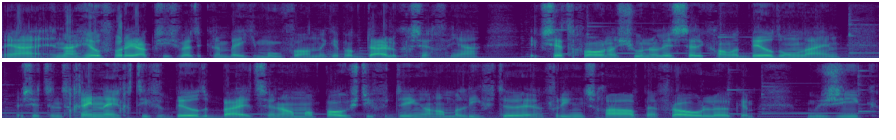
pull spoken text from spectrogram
Ja, en na heel veel reacties werd ik er een beetje moe van. Ik heb ook duidelijk gezegd van ja, ik zet gewoon als journalist zet ik gewoon wat beelden online. Er zitten geen negatieve beelden bij. Het zijn allemaal positieve dingen. Allemaal liefde en vriendschap en vrolijk en muziek.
